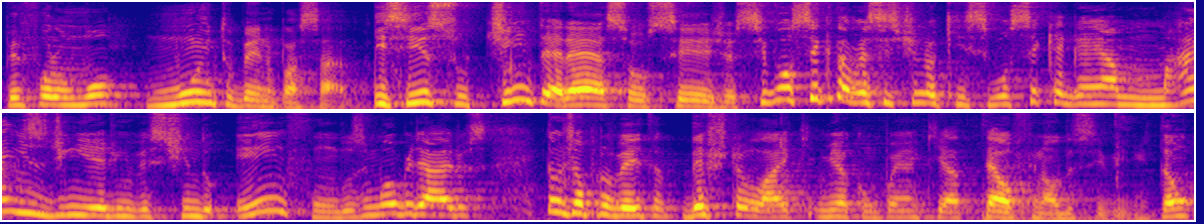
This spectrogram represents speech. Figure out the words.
performou muito bem no passado. E se isso te interessa, ou seja, se você que está me assistindo aqui, se você quer ganhar mais dinheiro investindo em fundos imobiliários, então já aproveita, deixa o teu like e me acompanha aqui até o final desse vídeo. Então,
